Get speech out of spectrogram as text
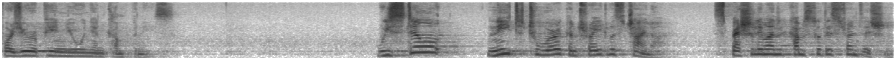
for European Union companies. We still need to work and trade with China, especially when it comes to this transition.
